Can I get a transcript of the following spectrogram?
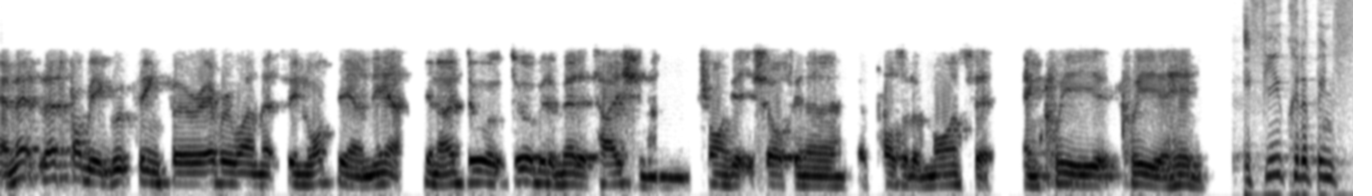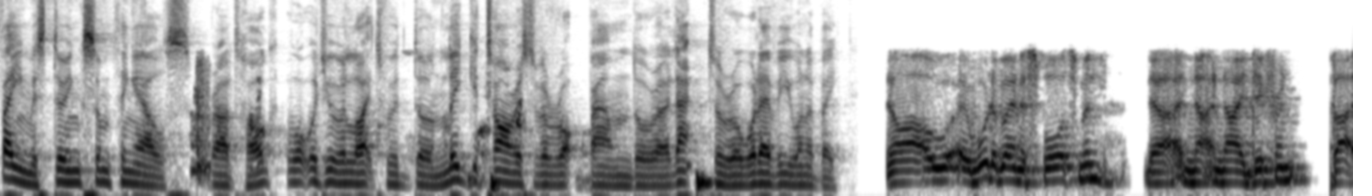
and that, that's probably a good thing for everyone that's in lockdown now. You know, do a, do a bit of meditation and try and get yourself in a, a positive mindset and clear clear your head. If you could have been famous doing something else, Brad Hogg, what would you have liked to have done? Lead guitarist of a rock band or an actor or whatever you want to be? No, it would have been a sportsman. No, no, no different. But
